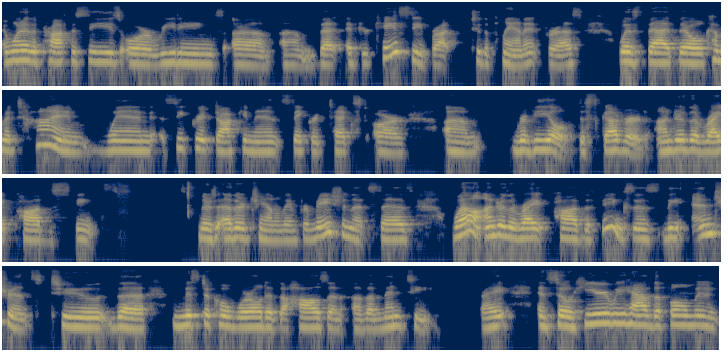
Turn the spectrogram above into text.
And one of the prophecies or readings um, um that edgar Cayce brought to the planet for us was that there will come a time when secret documents sacred texts are um, revealed, discovered under the right paw of the Sphinx. There's other channeled information that says, well, under the right paw of the Sphinx is the entrance to the mystical world of the halls of Amenti, right? And so here we have the full moon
